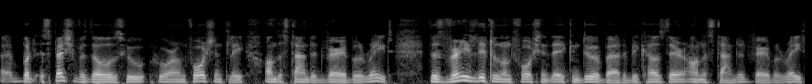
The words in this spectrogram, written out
Uh, but especially for those who, who are unfortunately on the standard variable rate. There's very little, unfortunately, they can do about it because they're on a standard variable rate.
